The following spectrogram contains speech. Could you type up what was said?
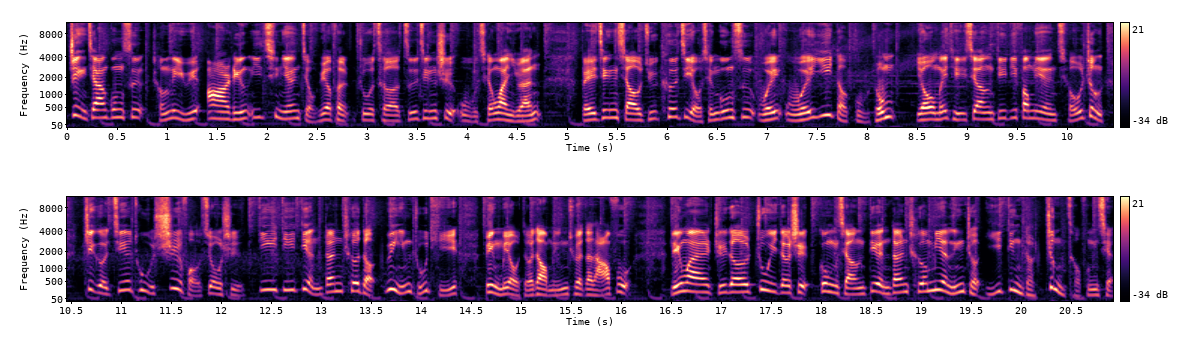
这家公司成立于二零一七年九月份，注册资金是五千万元。北京小菊科技有限公司为唯一的股东。有媒体向滴滴方面求证，这个街兔是否？就是滴滴电单车的运营主体，并没有得到明确的答复。另外，值得注意的是，共享电单车面临着一定的政策风险。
